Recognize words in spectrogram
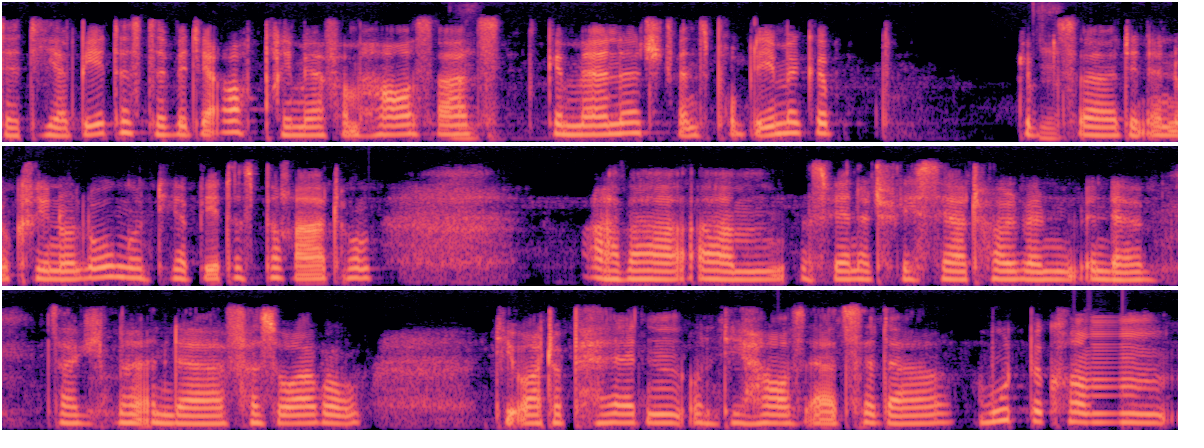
der Diabetes, der wird ja auch primär vom Hausarzt ja. gemanagt. Wenn es Probleme gibt, gibt es ja. äh, den Endokrinologen und Diabetesberatung. Aber ähm, es wäre natürlich sehr toll, wenn in der, sage ich mal, in der Versorgung die Orthopäden und die Hausärzte da Mut bekommen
